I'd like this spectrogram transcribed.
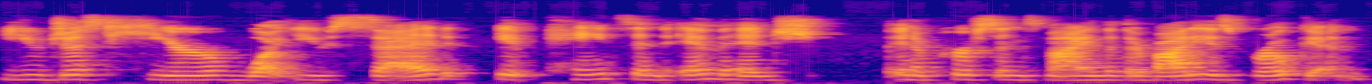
you just hear what you said, it paints an image in a person's mind that their body is broken.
